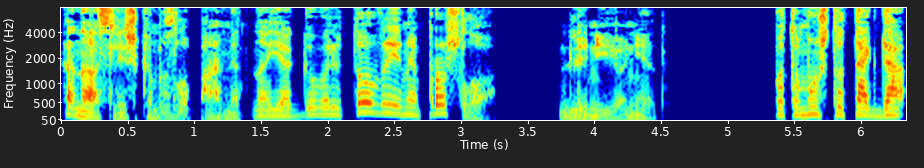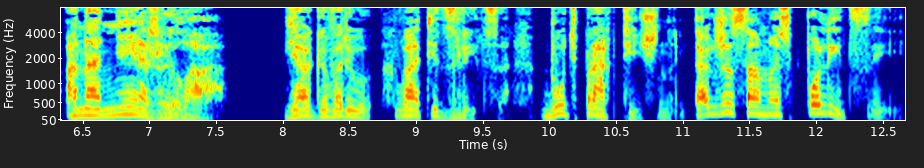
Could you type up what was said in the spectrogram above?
«Она слишком злопамятна, я говорю, то время прошло». «Для нее нет». «Потому что тогда она не жила. Я говорю, хватит злиться, будь практичной. Так же самое с полицией.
